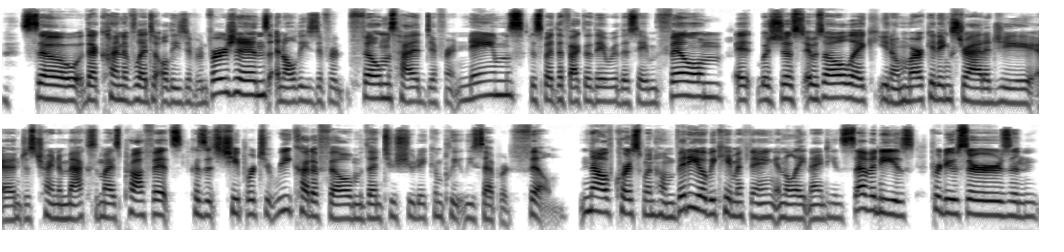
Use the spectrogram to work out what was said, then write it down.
so that kind of led to all these different versions, and all these different films had different names, despite the fact that they were the same film. It was just, it was all like, you know, marketing strategy and just trying to maximize profits because it's cheaper to recut recut a film than to shoot a completely separate film. Now, of course, when home video became a thing in the late 1970s, producers and,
